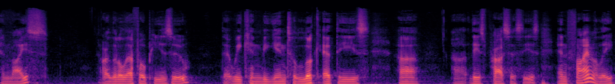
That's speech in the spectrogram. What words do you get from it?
and mice, our little FOP zoo, that we can begin to look at these, uh, uh, these processes. And finally,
